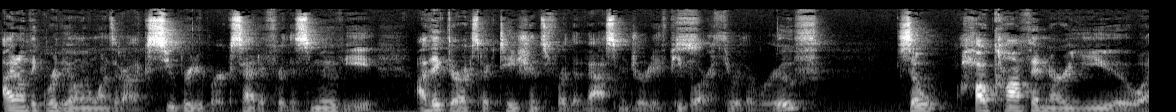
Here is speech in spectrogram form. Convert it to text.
I don't think we're the only ones that are like super duper excited for this movie. I think their expectations for the vast majority of people are through the roof. So how confident are you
